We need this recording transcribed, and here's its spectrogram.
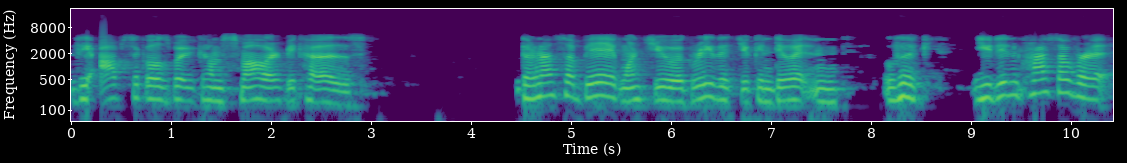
the obstacles will become smaller because they're not so big once you agree that you can do it. And look, you didn't cross over it,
